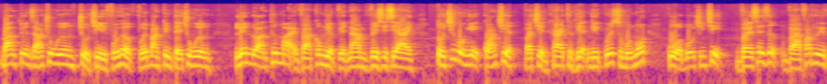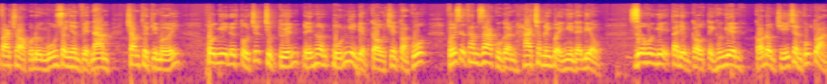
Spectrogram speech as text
Ban tuyên giáo Trung ương chủ trì phối hợp với Ban Kinh tế Trung ương Liên đoàn Thương mại và Công nghiệp Việt Nam VCCI tổ chức hội nghị quán triệt và triển khai thực hiện nghị quyết số 41 của Bộ Chính trị về xây dựng và phát huy vai trò của đội ngũ doanh nhân Việt Nam trong thời kỳ mới. Hội nghị được tổ chức trực tuyến đến hơn 4.000 điểm cầu trên toàn quốc với sự tham gia của gần 207.000 đại biểu. Dự hội nghị tại điểm cầu tỉnh Hưng Yên có đồng chí Trần Quốc Toản,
